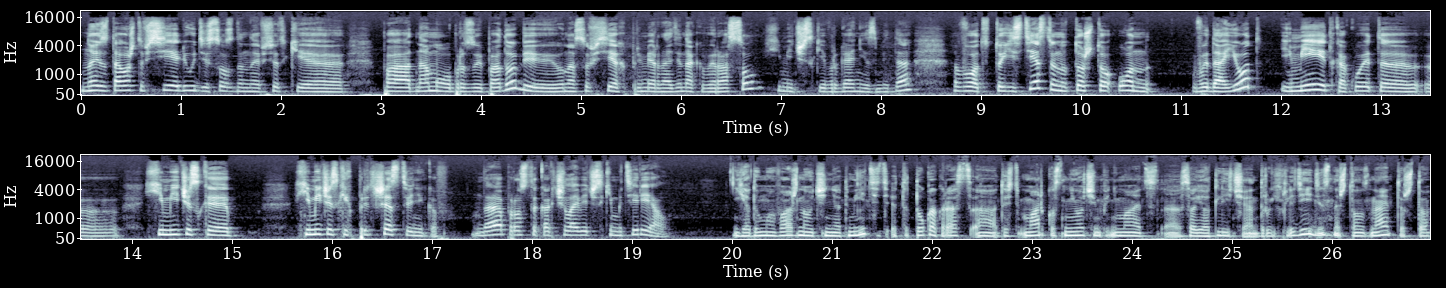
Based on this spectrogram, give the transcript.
Но из-за того, что все люди созданы все-таки по одному образу и подобию, и у нас у всех примерно одинаковый рассол химический в организме, да, вот, то, естественно, то, что он выдает, имеет какое-то э, химическое, химических предшественников, да, просто как человеческий материал. Я думаю, важно очень отметить, это то как раз, а, то есть Маркус не очень понимает э, свое отличие от других людей. Единственное, что он знает, то, что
